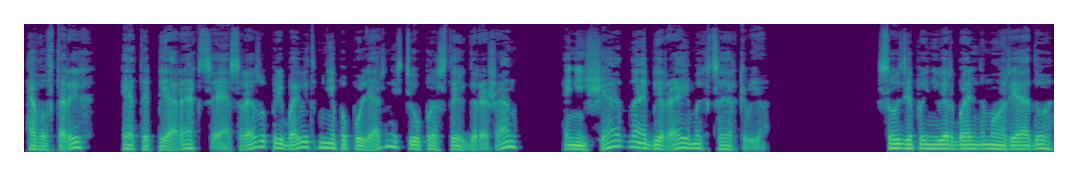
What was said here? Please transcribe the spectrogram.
А во-вторых, эта пиар-акция сразу прибавит мне популярности у простых горожан, нещадно обираемых церковью. Судя по невербальному ряду,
